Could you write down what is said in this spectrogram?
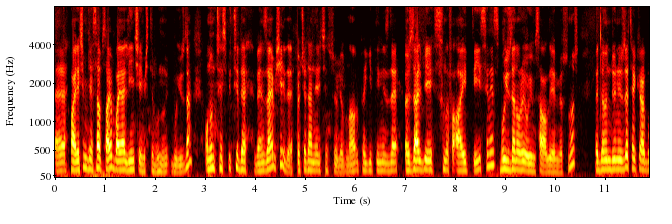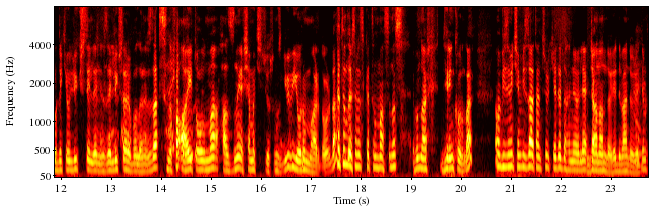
e, paylaşımcı hesap sahibi bayağı linç yemişti bunu, bu yüzden. Onun tespiti de benzer bir şeydi. Göç edenler için söylüyor bunu. Avrupa'ya gittiğinizde özel bir sınıfa ait değilsiniz. Bu yüzden oraya uyum sağlayamıyorsunuz. Ve döndüğünüzde tekrar buradaki o lüks sitelerinizde, lüks arabalarınızda sınıfa ait olma hazzını yaşamak istiyorsunuz gibi bir yorum vardı orada. Katılırsınız, katılmazsınız. Bunlar derin konular. Ama bizim için biz zaten Türkiye'de de hani öyle Canan da öyleydi, ben de öyleydim.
